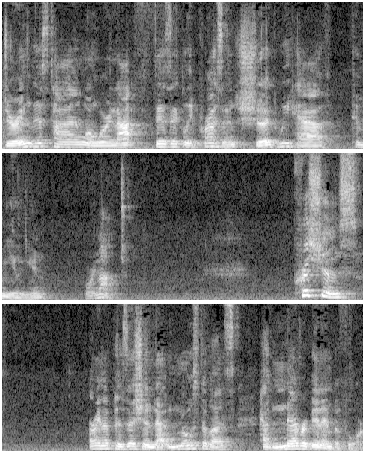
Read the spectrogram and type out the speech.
During this time when we're not physically present, should we have communion or not? Christians are in a position that most of us have never been in before.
